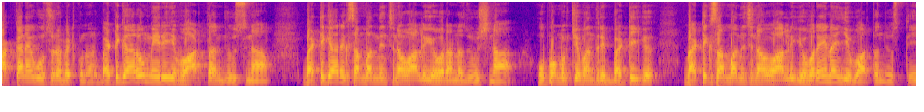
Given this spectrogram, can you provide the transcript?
పక్కనే కూర్చుని పెట్టుకున్నాడు. బట్టి గారు మీరు ఈ వార్తను చూసినా బట్టి గారికి సంబంధించిన వాళ్ళు ఎవరన్నా చూసినా ఉప ముఖ్యమంత్రి బట్టికి బట్టికి సంబంధించిన వాళ్ళు ఎవరైనా ఈ వార్తను చూస్తే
